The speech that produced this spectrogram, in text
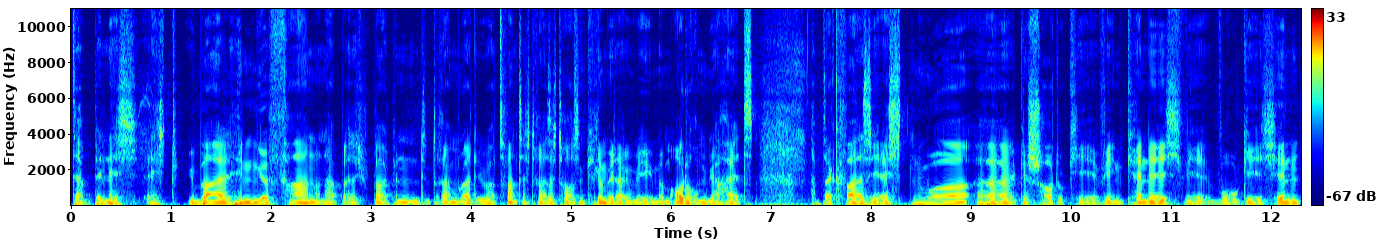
da bin ich echt überall hingefahren und habe, also ich glaube, ich bin in drei Monate über 20.000, 30.000 Kilometer irgendwie mit dem Auto rumgeheizt. Habe da quasi echt nur äh, geschaut, okay, wen kenne ich, we, wo gehe ich hin,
